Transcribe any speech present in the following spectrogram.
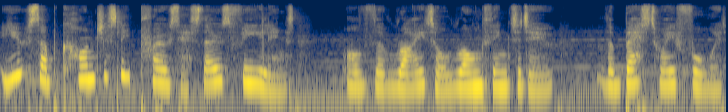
You subconsciously process those feelings of the right or wrong thing to do, the best way forward,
